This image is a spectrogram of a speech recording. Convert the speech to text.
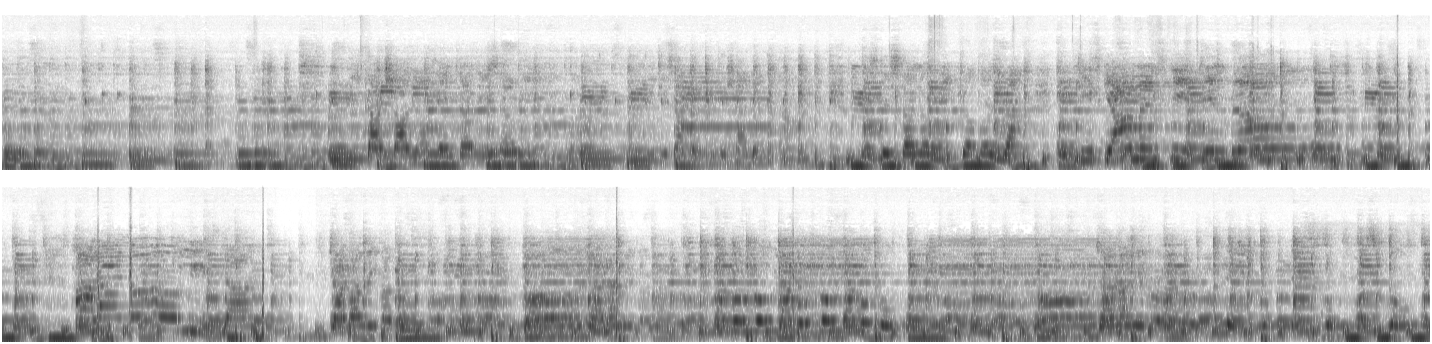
Sky shall not enter this arena. It is a competition and town. Is the son of the troubles wrath, with his garments dipped in blood? River.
